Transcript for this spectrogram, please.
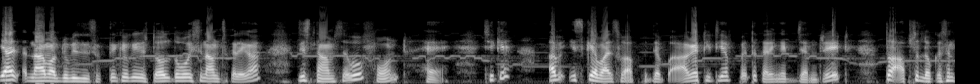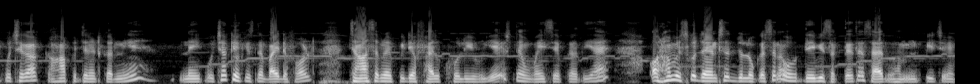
या नाम आप जो भी दे सकते हैं, क्योंकि इंस्टॉल तो वो इसी नाम से करेगा, जिस नाम से वो फॉन्ट है। ठीक है? अब इसके बाद इसको आप जब आ गए टी पे तो करेंगे जनरेट तो आपसे लोकेशन पूछेगा कहाँ पे जनरेट करनी है? नहीं पूछा, क्योंकि इसने बाय डिफ़ॉल्ट जहाँ से हमने पी फ़ाइल खोली हुई है उसने वहीं सेव कर दिया है। और हम इसको जनरेट से जो लोकेशन है, वो दे भी सकते थे, शायद हम पीछे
